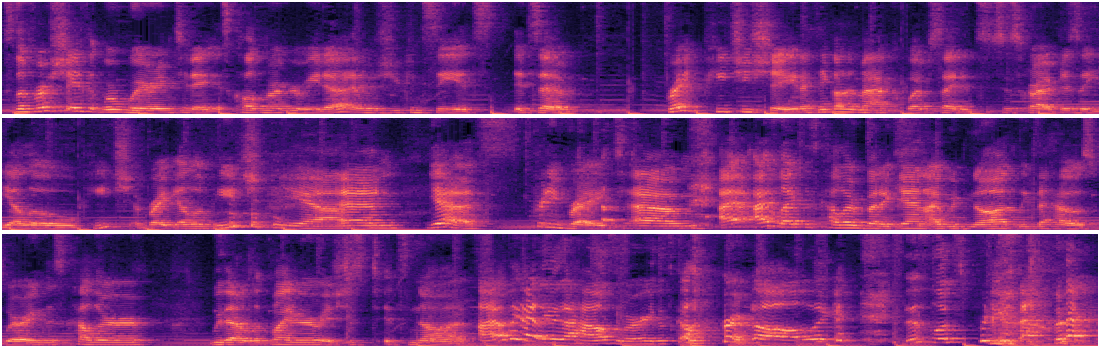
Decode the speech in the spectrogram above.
So the first shade that we're wearing today is called Margherita, and as you can see, it's it's a bright peachy shade. I think on the MAC website it's described as a yellow peach, a bright yellow peach. yeah. And yeah, it's pretty bright. Um, I, I like this color, but again, I would not leave the house wearing this color without a lip liner. It's just, it's not. I don't think I leave the house wearing this color at all. Like, this looks pretty bad.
